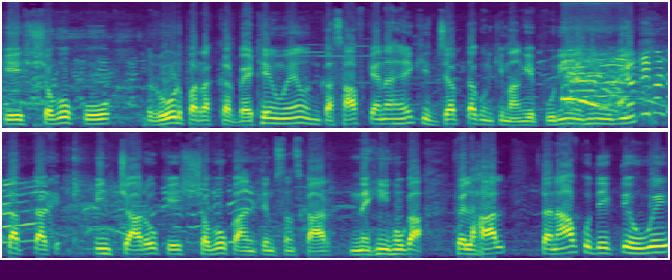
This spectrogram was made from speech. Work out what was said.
के शवों को रोड पर रखकर बैठे हुए हैं। उनका साफ़ कहना है कि जब तक उनकी मांगे पूरी नहीं होगी, तब तक इन चारों के शवों का अंतिम संस्कार नहीं होगा। फ़िलहाल, तनाव को देखते हुए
